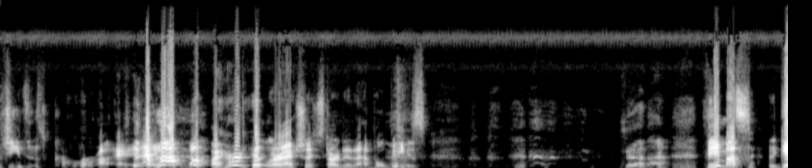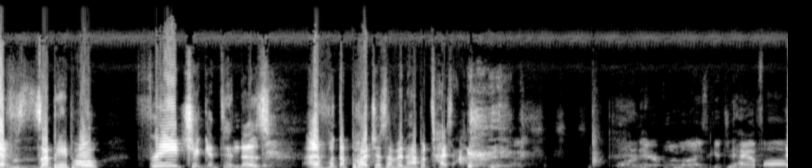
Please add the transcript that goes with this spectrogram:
Jesus Christ! I heard Hitler actually started Applebee's. we must give the people free chicken tenders uh, with the purchase of an appetizer. Blonde hair, blue eyes, get you half off.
